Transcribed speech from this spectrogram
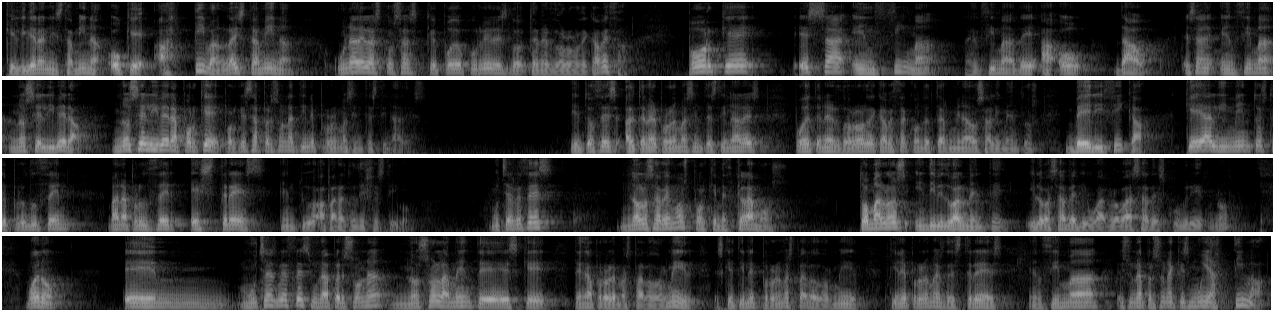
que liberan histamina o que activan la histamina, una de las cosas que puede ocurrir es tener dolor de cabeza, porque esa enzima, la enzima DAO, DAO, esa enzima no se libera. No se libera ¿por qué? Porque esa persona tiene problemas intestinales. Y entonces, al tener problemas intestinales, puede tener dolor de cabeza con determinados alimentos. Verifica qué alimentos te producen, van a producir estrés en tu aparato digestivo. Muchas veces no lo sabemos porque mezclamos. Tómalos individualmente y lo vas a averiguar, lo vas a descubrir, ¿no? Bueno, em, muchas veces una persona no solamente es que tenga problemas para dormir, es que tiene problemas para dormir, tiene problemas de estrés, encima es una persona que es muy activa.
